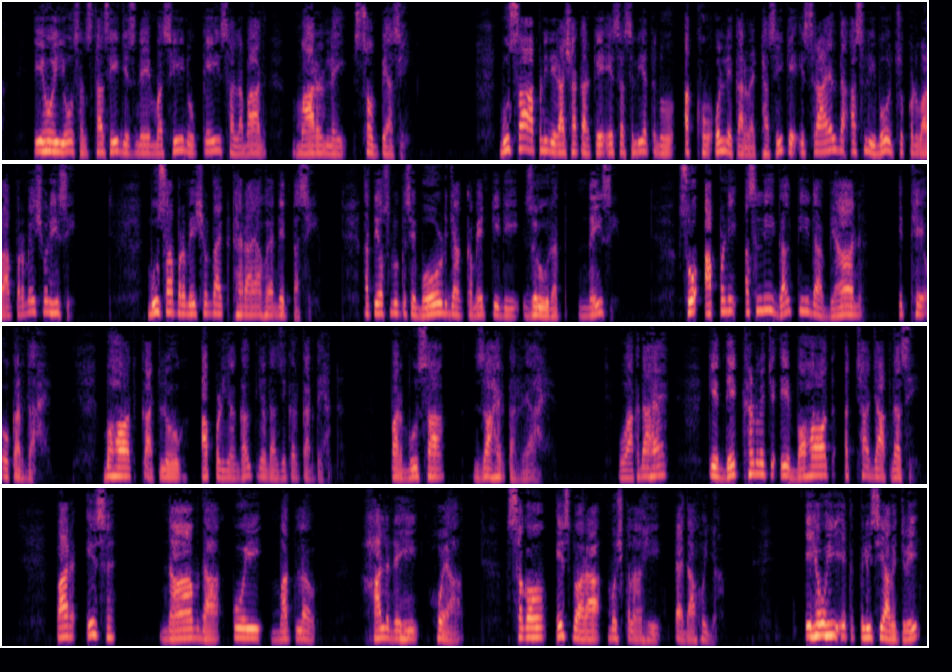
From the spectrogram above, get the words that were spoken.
ਇਹੋ ਹੀ ਉਹ ਸੰਸਥਾ ਸੀ ਜਿਸ ਨੇ ਮਸੀਹ ਨੂੰ ਕਈ ਸਾਲਾਂ ਬਾਅਦ ਮਾਰਨ ਲਈ ਸੌਂਪਿਆ ਸੀ। ਮੂਸਾ ਆਪਣੀ ਨਿਰਾਸ਼ਾ ਕਰਕੇ ਇਸ ਅਸਲੀਅਤ ਨੂੰ ਅੱਖੋਂ ਉੱਲੇ ਕਰ ਬੈਠਾ ਸੀ ਕਿ ਇਸਰਾਇਲ ਦਾ ਅਸਲੀ ਬੋਝ ਚੁੱਕਣ ਵਾਲਾ ਪਰਮੇਸ਼ਵਰ ਹੀ ਸੀ। ਮੂਸਾ ਪਰਮੇਸ਼ਵਰ ਦਾ ਇੱਕ ਠਹਿਰਾਇਆ ਹੋਇਆ ਨੇਤਾ ਸੀ ਅਤੇ ਉਸ ਨੂੰ ਕਿਸੇ ਬੋਰਡ ਜਾਂ ਕਮੇਟੀ ਦੀ ਜ਼ਰੂਰਤ ਨਹੀਂ ਸੀ। ਸੋ ਆਪਣੀ ਅਸਲੀ ਗਲਤੀ ਦਾ ਬਿਆਨ ਇੱਥੇ ਉਹ ਕਰਦਾ ਹੈ। ਬਹੁਤ ਘੱਟ ਲੋਕ ਆਪਣੀਆਂ ਗਲਤੀਆਂ ਦਾ ਜ਼ਿਕਰ ਕਰਦੇ ਹਨ, ਪਰ ਮੂਸਾ ਜ਼ਾਹਿਰ ਕਰ ਰਿਹਾ ਹੈ। ਉਹ ਆਖਦਾ ਹੈ ਕਿ ਦੇਖਣ ਵਿੱਚ ਇਹ ਬਹੁਤ ਅੱਛਾ ਜਾਪਦਾ ਸੀ, ਪਰ ਇਸ ਨਾਮ ਦਾ ਕੋਈ ਮਤਲਬ ਹੱਲ ਨਹੀਂ ਹੋਇਆ। ਸਗੋਂ ਇਸ ਦੁਆਰਾ ਮੁਸ਼ਕਲਾਂ ਹੀ ਪੈਦਾ ਹੋਈਆਂ। ਇਹੋ ਹੀ ਇੱਕ ਕਲੀਸਿਆ ਵਿੱਚ ਵੀ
